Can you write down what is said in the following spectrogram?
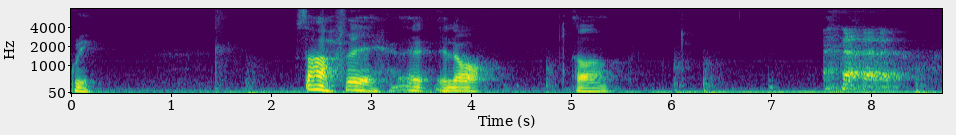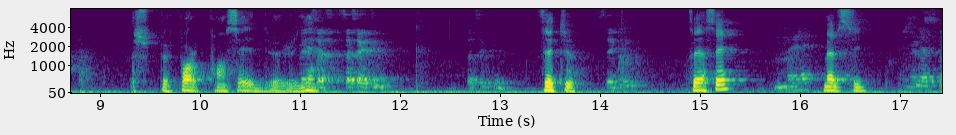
Oui. Ça a fait. Et, et alors. Euh, je peux pas penser de rien. Ça, c'est tout. C'est tout. C'est tout. C'est assez? Merci. Merci.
